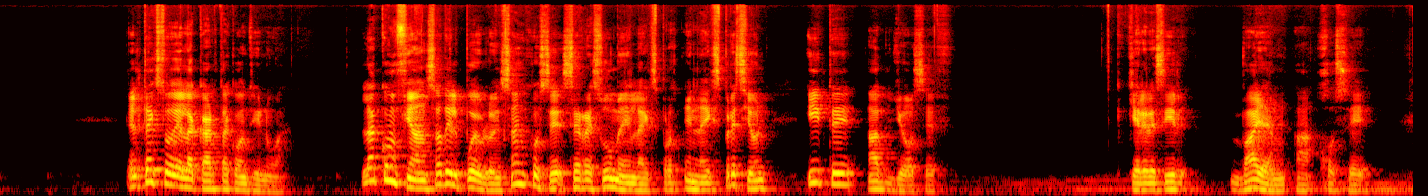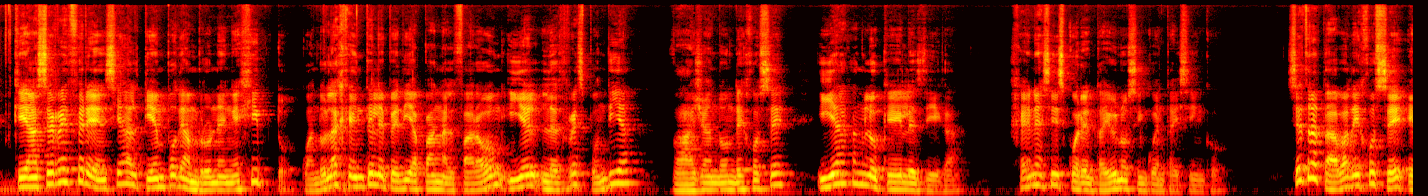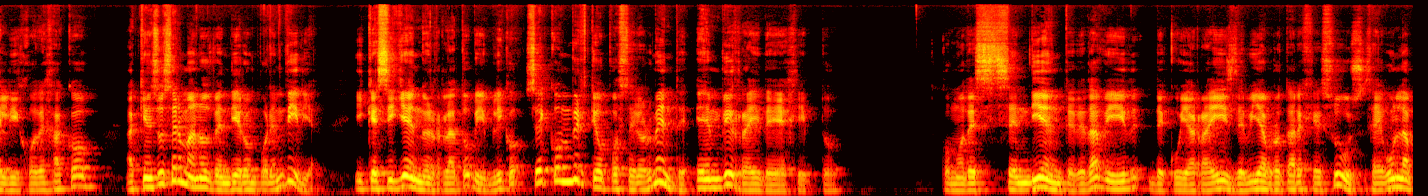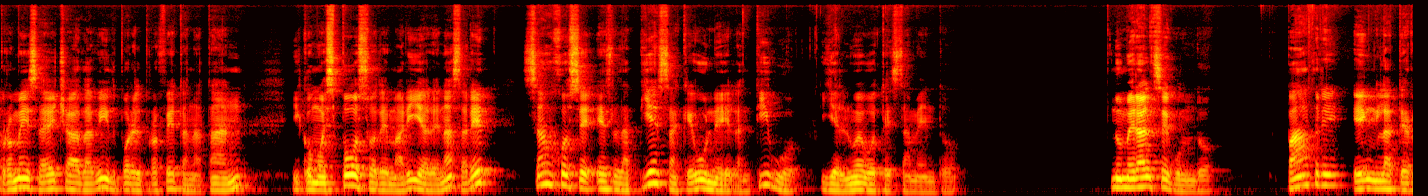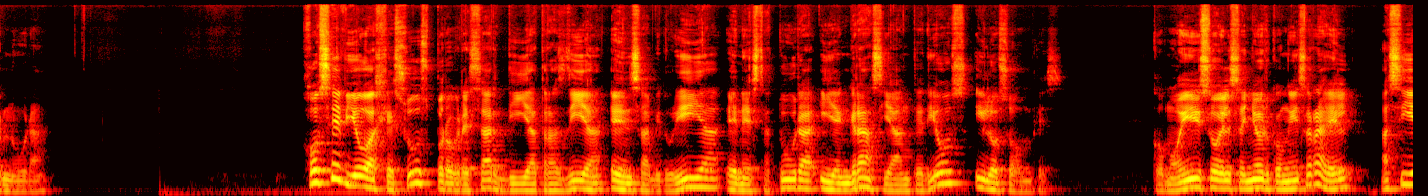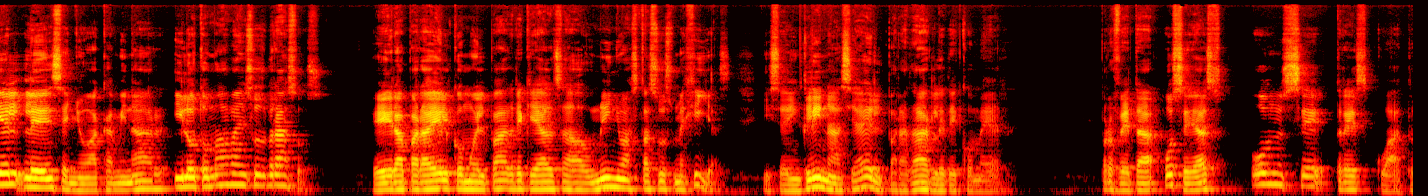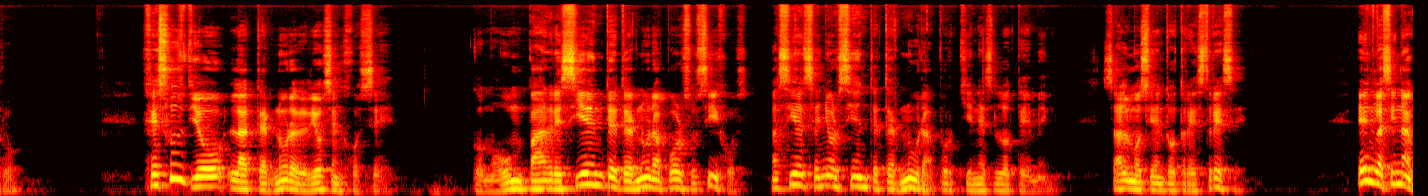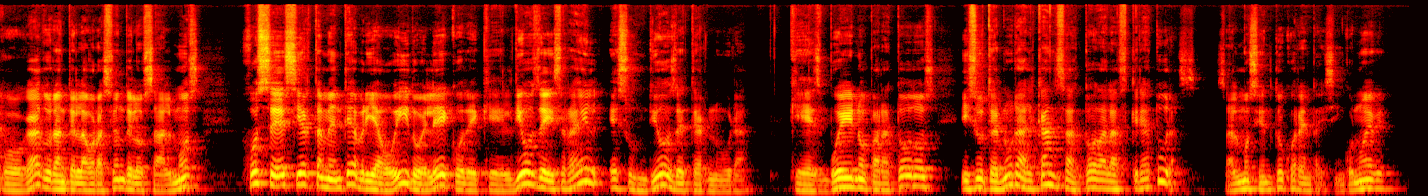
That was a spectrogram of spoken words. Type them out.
El texto de la carta continúa. La confianza del pueblo en San José se resume en la, expresión ite ad Joseph, quiere decir vayan a José, que hace referencia al tiempo de hambruna en Egipto, cuando la gente le pedía pan al faraón y él les respondía, vayan donde José y hagan lo que él les diga. Génesis 41:55. Se trataba de José, el hijo de Jacob, a quien sus hermanos vendieron por envidia, y que siguiendo el relato bíblico se convirtió posteriormente en virrey de Egipto. Como descendiente de David, de cuya raíz debía brotar Jesús según la promesa hecha a David por el profeta Natán, y como esposo de María de Nazaret, San José es la pieza que une el Antiguo y el Nuevo Testamento. Numeral segundo. Padre en la ternura. José vio a Jesús progresar día tras día en sabiduría, en estatura y en gracia ante Dios y los hombres. Como hizo el Señor con Israel, así Él le enseñó a caminar y lo tomaba en sus brazos. Era para Él como el padre que alza a un niño hasta sus mejillas y se inclina hacia Él para darle de comer. Profeta Oseas 11, 4. Jesús vio la ternura de Dios en José. Como un padre siente ternura por sus hijos, así el Señor siente ternura por quienes lo temen. Salmo 103, En la sinagoga, durante la oración de los salmos, José ciertamente habría oído el eco de que el Dios de Israel es un Dios de ternura, que es bueno para todos y su ternura alcanza a todas las criaturas. Salmo 145, 9.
